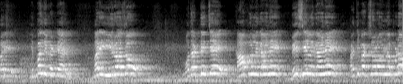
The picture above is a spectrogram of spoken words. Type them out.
మరి ఇబ్బంది పెట్టారు. మరి ఈరోజు మొదటి నుంచి కాపుల్ని కానీ బీసీలు కానీ ప్రతిపక్షంలో ఉన్నప్పుడు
